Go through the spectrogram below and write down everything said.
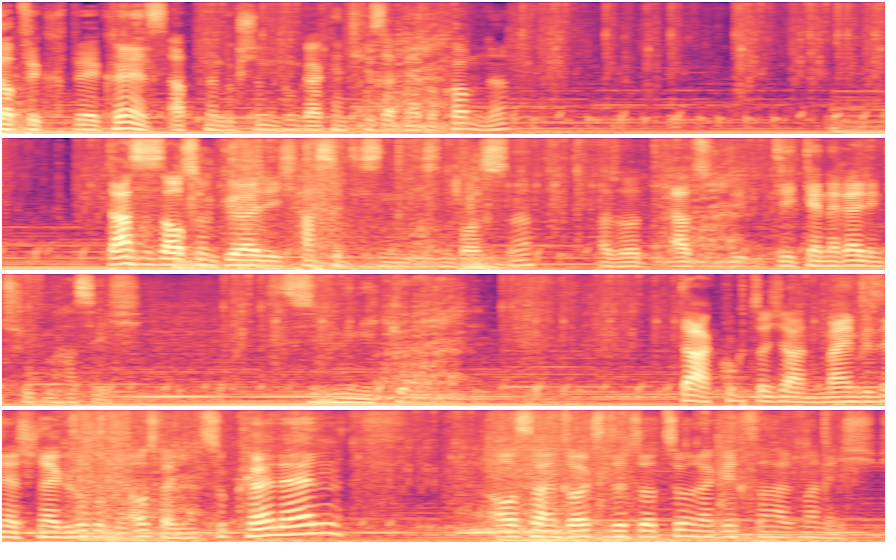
glaube, wir, wir, können jetzt ab einem bestimmten Punkt gar kein Tears mehr bekommen, ne? Das ist auch so ein Girlie. Ich hasse diesen, diesen Boss, ne? Also, also die, die, generell den Typen hasse ich. Diese Mini-Girl. Da, guckt euch an. Ich meine, wir sind jetzt schnell genug, um ihn ausweichen zu können. Außer in solchen Situationen, da geht's dann halt mal nicht.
